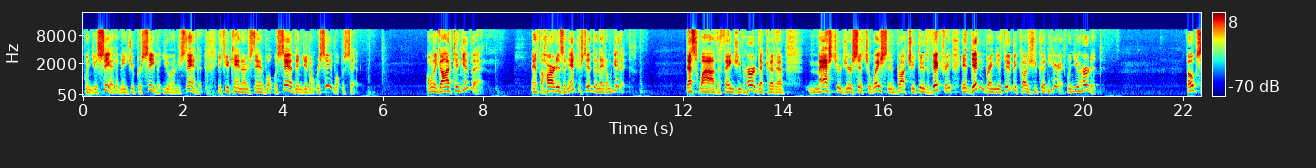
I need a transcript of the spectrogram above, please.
When you see it, it means you perceive it, you understand it. If you can't understand what was said, then you don't receive what was said. Only God can give that. And if the heart isn't interested, then they don't get it. That's why the things you've heard that could have mastered your situation and brought you through the victory, it didn't bring you through because you couldn't hear it when you heard it. Folks,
